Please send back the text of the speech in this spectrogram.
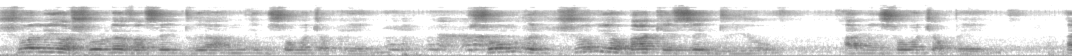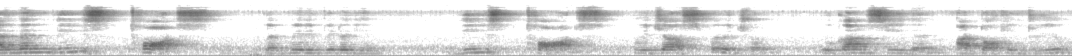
Surely your shoulders are saying to you, I'm in so much of pain. So uh, surely your back is saying to you, I'm in so much of pain. And when these thoughts, let me repeat again, these thoughts which are spiritual, you can't see them, are talking to you.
